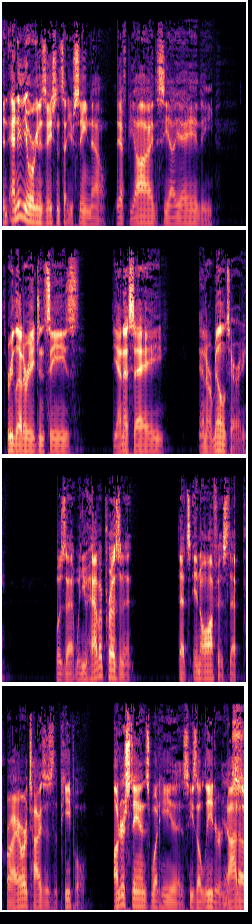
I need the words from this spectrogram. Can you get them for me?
in any of the organizations that you're seeing now, the FBI, the CIA, the three letter agencies, the NSA, and our military, was that when you have a president that's in office that prioritizes the people, understands what he is, he's a leader, Yes. not a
